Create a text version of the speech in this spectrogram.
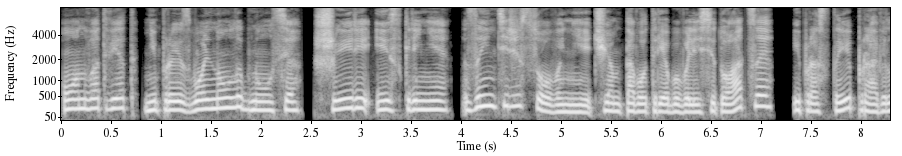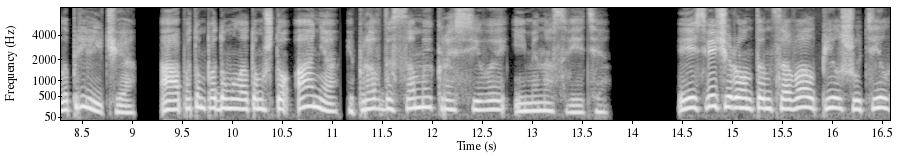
Он в ответ непроизвольно улыбнулся, шире, искренне, заинтересованнее, чем того требовали ситуация и простые правила приличия, а потом подумал о том, что Аня и правда самое красивое имя на свете. Весь вечер он танцевал, пил, шутил,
